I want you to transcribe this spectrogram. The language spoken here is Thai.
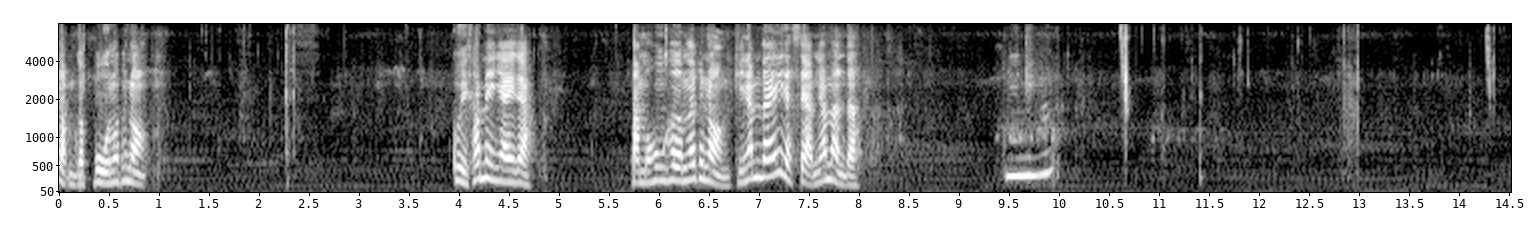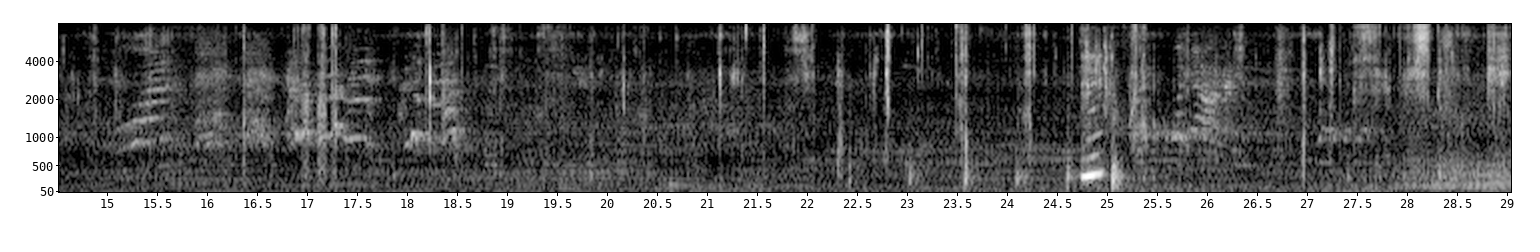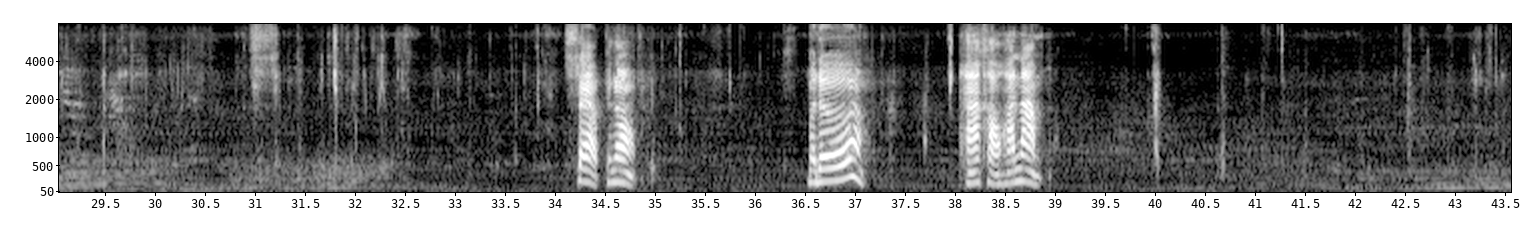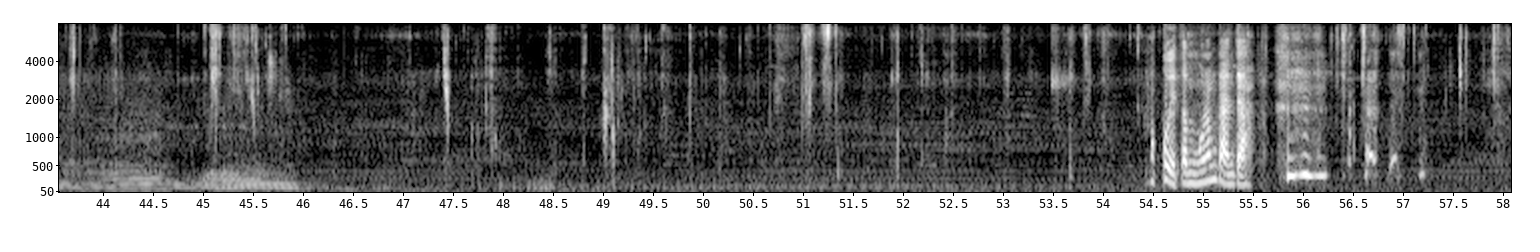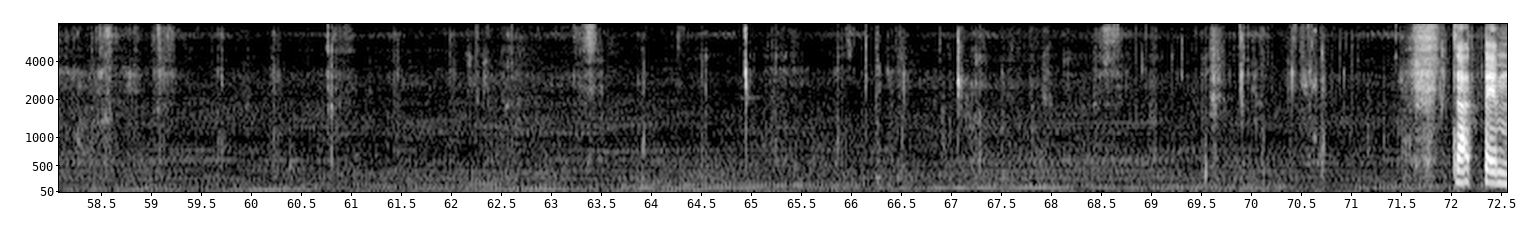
จับกับปูเนาะพี่น้องกุยข้ามยงไงจ้ะตำมะฮุงเฮิมแล้วพี่น้องกินน้ำได้แต่แสบน้ำมันจ้ะอืม แสบพี่น้อง มาเด้อ หาข่าวหาน้ำมากุยตำหูน้ำกันจ้ะ จัดเต็ม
